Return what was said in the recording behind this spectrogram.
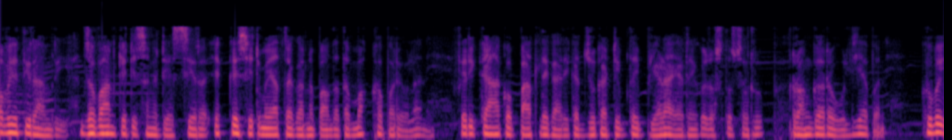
अब यति राम्री जवान केटीसँग ढेसिएर एकै सिटमा यात्रा गर्न पाउँदा त मक्ख पर्यो होला नि। फेरि कहाँको पातले गाडीका जुका टिप्दै भेडा हेर्नेको जस्तो स्वरूप रङ्ग र हुलिया पनि। खुबै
